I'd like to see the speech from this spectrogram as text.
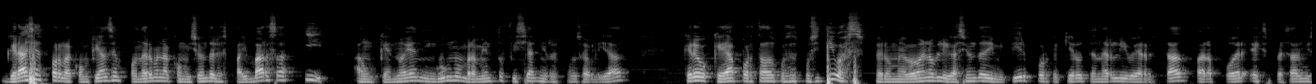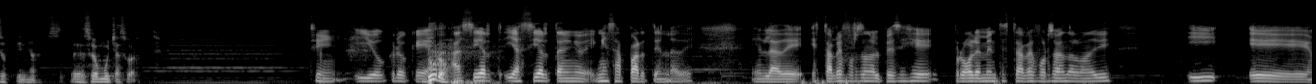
Gracias por la confianza en ponerme en la comisión del Spy Barça y, aunque no haya ningún nombramiento oficial ni responsabilidad, creo que he aportado cosas positivas, pero me veo en la obligación de dimitir porque quiero tener libertad para poder expresar mis opiniones. Te deseo mucha suerte. Sí, y yo creo que acierta y acierta en, esa parte, en la de en la de estar reforzando al PSG, probablemente está reforzando al Madrid y eh,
